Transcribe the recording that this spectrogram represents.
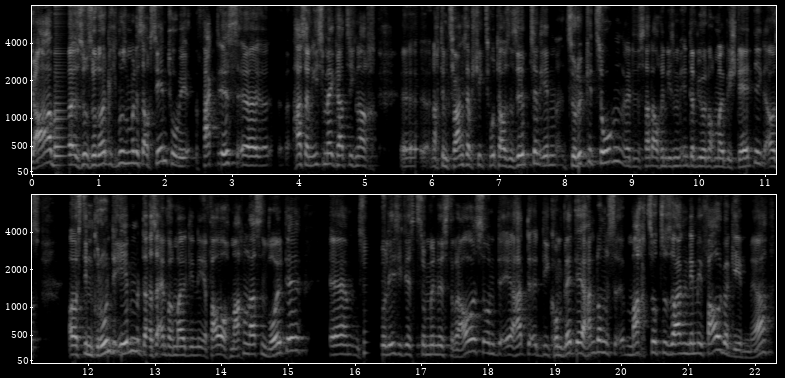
Ja, aber so, so deutlich muss man das auch sehen, Tobi. Fakt ist, äh, Hassan Ismail hat sich nach, äh, nach dem Zwangsabstieg 2017 eben zurückgezogen. Das hat er auch in diesem Interview nochmal bestätigt, aus, aus dem Grund eben, dass er einfach mal den EV auch machen lassen wollte. Ähm, so, lese ich das zumindest raus. Und er hat die komplette Handlungsmacht sozusagen dem EV übergeben, ja.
